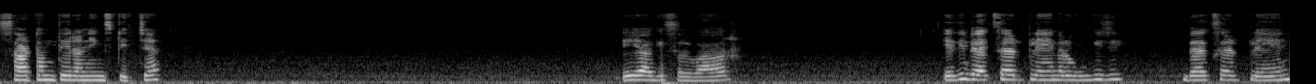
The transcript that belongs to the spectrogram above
ਸਾਟਨ ਤੇ ਰਨਿੰਗ ਸਟਿਚ ਹੈ। ਇਹ ਆ ਗਈ ਸਲਵਾਰ। ਇਹਦੀ ਬੈਕ ਸਾਈਡ ਪਲੇਨ ਰਹੂਗੀ ਜੀ। ਬੈਕ ਸਾਈਡ ਪਲੇਨ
